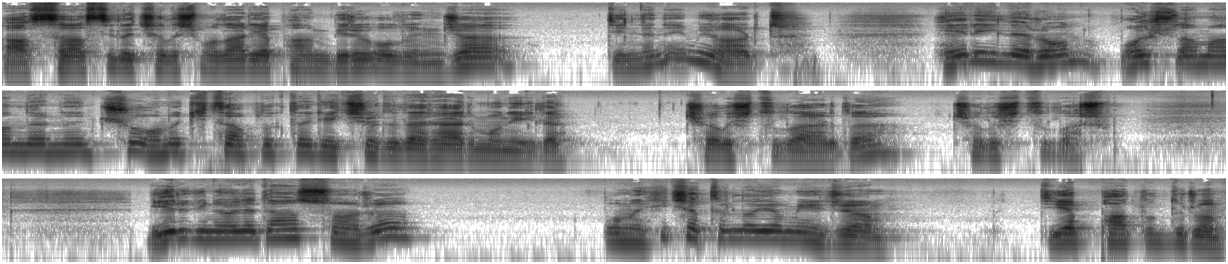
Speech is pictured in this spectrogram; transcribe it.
asasıyla çalışmalar yapan biri olunca dinlenemiyordu. Harry ile Ron boş zamanlarının çoğunu kitaplıkta geçirdiler Hermione ile. Çalıştılar da çalıştılar. Bir gün öğleden sonra bunu hiç hatırlayamayacağım diye patladı Ron.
